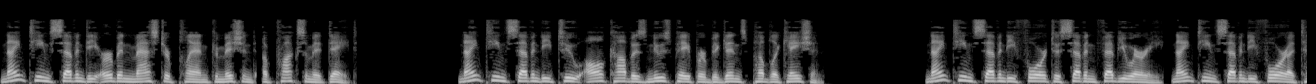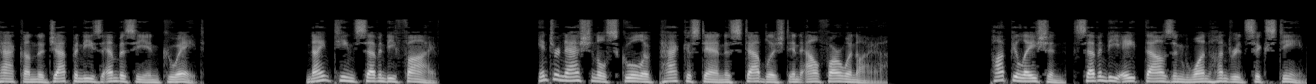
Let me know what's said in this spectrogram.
1970 Urban Master Plan commissioned approximate date. 1972 Al Qabas newspaper begins publication. 1974–7 February, 1974 attack on the Japanese embassy in Kuwait. 1975 International School of Pakistan established in Al Farwaniyah. Population, 78,116.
